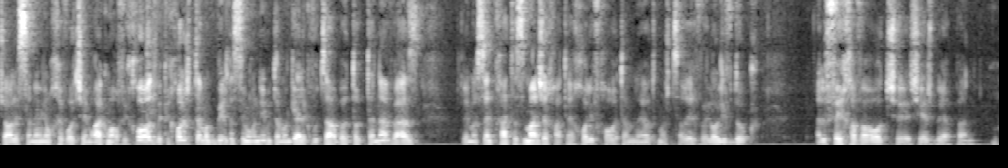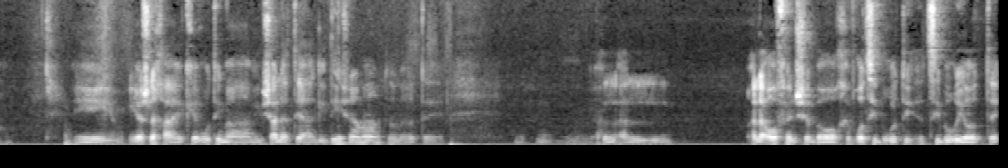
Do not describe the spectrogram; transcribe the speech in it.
אפשר לסנן גם חברות שהן רק מרוויחות, וככל שאתה מגביל את הסימונים, אתה מגיע לקבוצה הרבה יותר קטנה, ואז למעשה מבחינת הזמן שלך אתה יכול לבחור את המניות כמו שצריך, ולא לבדוק אלפי חברות ש, שיש ביפן. אה, יש לך היכרות עם הממשל התאגידי שם? זאת אומרת, אה, על, על, על האופן שבו חברות ציבוריות, אה,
